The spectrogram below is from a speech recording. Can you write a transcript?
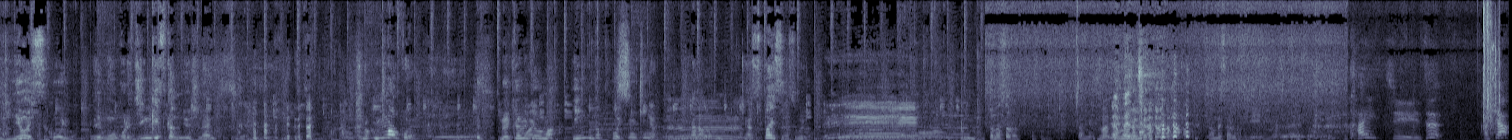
な。匂いすごいわ。えもうこれジンギスカンの匂いしないもん。うまっこれ。えめちゃめちゃうまい。インドっぽい。なるなんか、うん、なんかスパイスがすごいわ。えうん。ダメサラダだと思ー、まあダメうダメサラダだと思はいチーズカシャ。う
